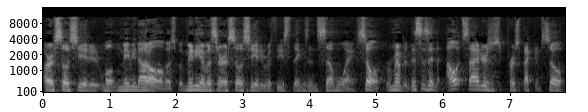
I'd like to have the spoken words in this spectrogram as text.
are associated, well, maybe not all of us, but many of us are associated with these things in some way. So remember, this is an outsider's perspective. So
